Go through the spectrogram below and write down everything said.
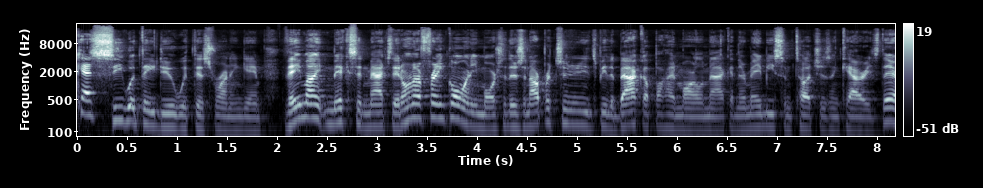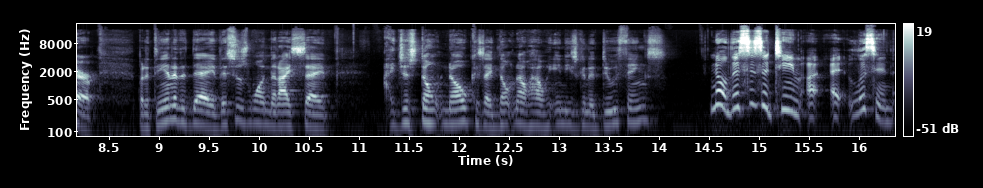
Okay. See what they do with this running game. They might mix and match. They don't have Frank Gore anymore, so there's an opportunity to be the backup behind Marlon Mack, and there may be some touches and carries there. But at the end of the day, this is one that I say I just don't know because I don't know how Indy's going to do things. No, this is a team. Uh, uh, listen,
